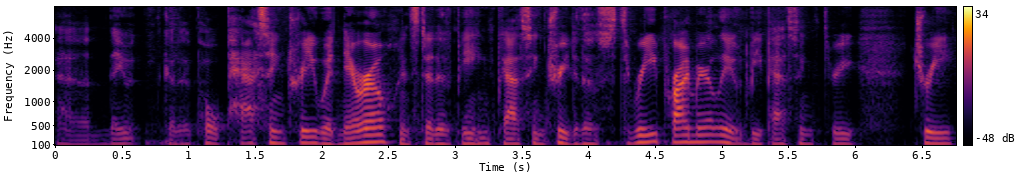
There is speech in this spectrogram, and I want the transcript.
Um, they the whole passing tree would narrow instead of being passing tree to those three primarily. It would be passing three tree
